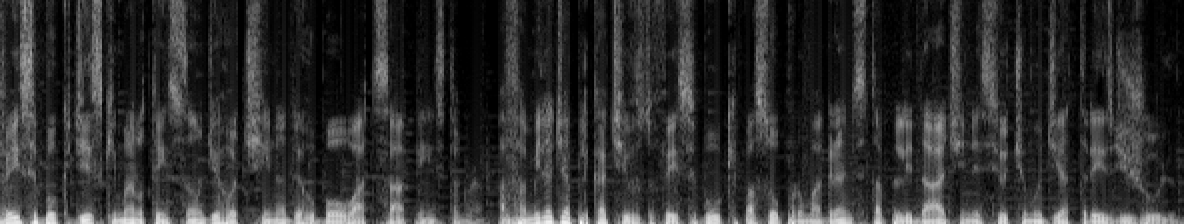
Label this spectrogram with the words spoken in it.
Facebook diz que manutenção de rotina derrubou o WhatsApp e Instagram. A família de aplicativos do Facebook passou por uma grande estabilidade nesse último dia 3 de julho.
